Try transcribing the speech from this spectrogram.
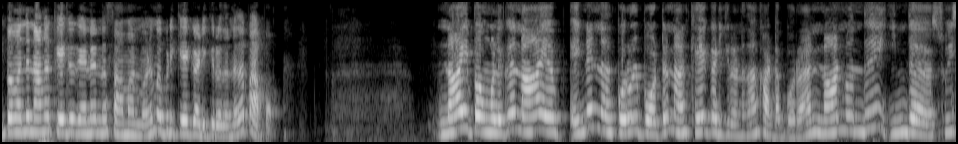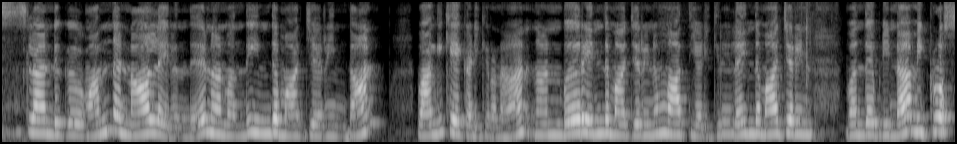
இப்போ வந்து நாங்கள் கேக்குக்கு என்னென்ன சாமான் வேணும் எப்படி கேக் அடிக்கிறதுன்றதை பார்ப்போம். நான் இப்போ உங்களுக்கு நான் எப்- என்னென்ன பொருள் போட்டு நான் கேக் அடிக்கிறேன்னு தான் காட்ட போகிறேன் நான் வந்து இந்த சுவிட்சர்லாண்டுக்கு வந்த நாளில் இருந்து நான் வந்து இந்த மார்ஜரின் தான் வாங்கி கேக் அடிக்கிறேன் நான். நான் வேறு எந்த மார்ஜரினும் மாற்றி அடிக்கிறேன் இல்லை. இந்த மார்ஜரின் வந்து எப்படின்னா மிக்ரோஸ்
